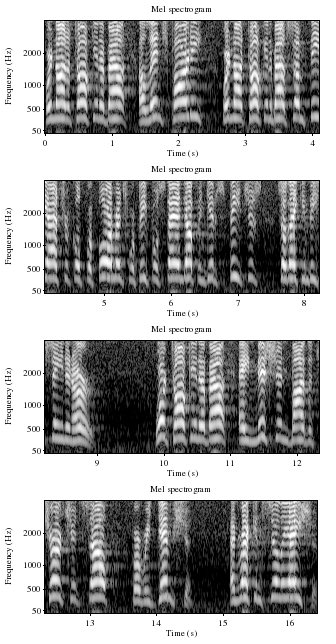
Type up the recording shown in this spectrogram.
We're not talking about a lynch party. We're not talking about some theatrical performance where people stand up and give speeches so they can be seen and heard. We're talking about a mission by the church itself for redemption and reconciliation.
